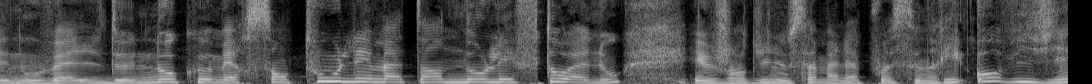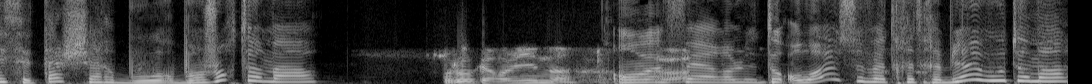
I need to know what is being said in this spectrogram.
Des nouvelles de nos commerçants tous les matins, nos leftos à nous. Et aujourd'hui, nous sommes à la poissonnerie au Vivier, c'est à Cherbourg. Bonjour Thomas. Bonjour Caroline. On va faire le tour. Ouais, ça va très très bien et vous Thomas?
